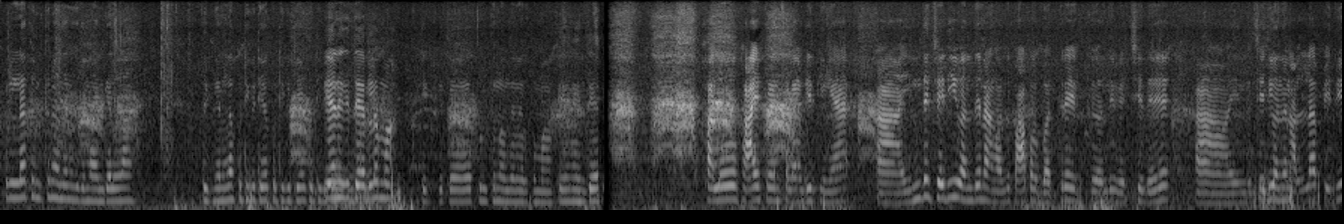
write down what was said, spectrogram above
ஃபுல்லாக துளுத்துன்னு வந்து நிற்குதுமா இங்கெல்லாம். இங்கெல்லாம் குட்டி குட்டியாக குட்டி குட்டியாக குட்டி எனக்கு தெரியலம்மா. குட்டி குட்டியாக துளுத்துன்னு வந்து இருக்குமா எனக்கு தெரியல ஹலோ ஹாய் ஃப்ரெண்ட்ஸ் எல்லாம் எப்படி இருக்கீங்க? இந்த செடி வந்து நாங்கள் வந்து பாப்பா பர்த்டேக்கு வந்து வச்சுது. இந்த செடி வந்து நல்லா பெரிய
